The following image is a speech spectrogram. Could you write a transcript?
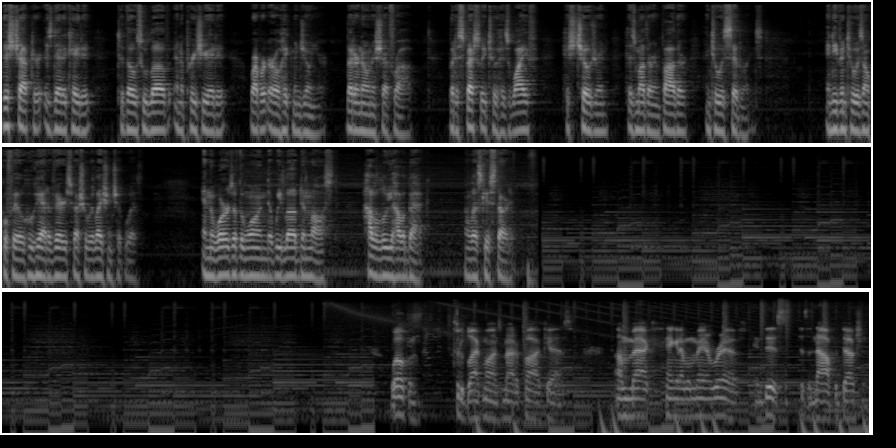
This chapter is dedicated to those who love and appreciated Robert Earl Hickman Jr., better known as Chef Rob, but especially to his wife, his children, his mother and father, and to his siblings, and even to his Uncle Phil, who he had a very special relationship with. In the words of the one that we loved and lost, hallelujah, holla back. Now let's get started. Welcome to the Black Minds Matter podcast. I'm Mac, hanging out with my man Rev, and this is a Nile production.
